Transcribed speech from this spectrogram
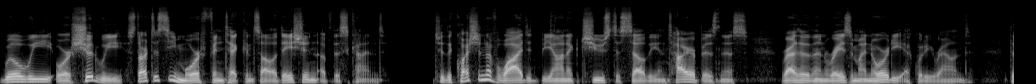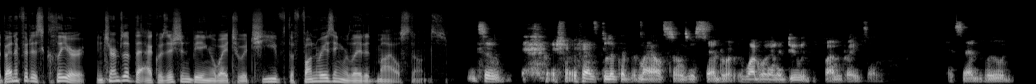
Will we or should we start to see more fintech consolidation of this kind? To the question of why did Beyonic choose to sell the entire business rather than raise a minority equity round, the benefit is clear in terms of the acquisition being a way to achieve the fundraising related milestones. So, if I was to look at the milestones, we said what we're going to do with the fundraising. I said we would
